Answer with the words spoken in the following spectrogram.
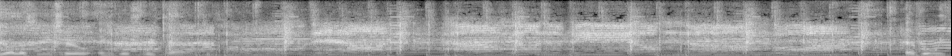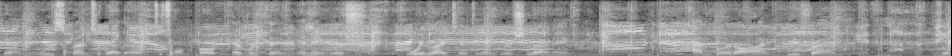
You're listening to English Weekend. Every weekend, we spend together to talk about everything in English related to English learning. And Bird Eye, new friend. So,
